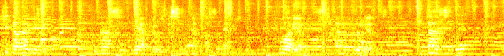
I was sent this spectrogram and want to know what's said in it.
iki tane ürün. Bir tanesi ne yapıyoruz mesela? En fazla ne yapıyoruz? Bir, bir fular yapıyoruz. İki tane fular yapıyoruz. Bir tanesinde e,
